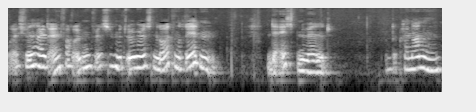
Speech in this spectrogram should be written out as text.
Oder ich will halt einfach irgendwelche mit irgendwelchen Leuten reden. In der echten Welt. Keine Ahnung.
